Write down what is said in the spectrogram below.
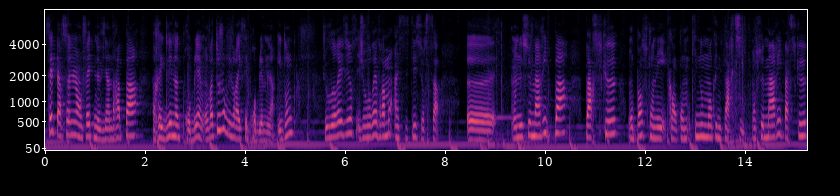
cette personne-là, en fait, ne viendra pas régler notre problème. On va toujours vivre avec ces problèmes-là. Et donc, je voudrais, je voudrais vraiment insister sur ça. Euh, on ne se marie pas parce que on pense qu'on est qu'il nous manque une partie. On se marie parce que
